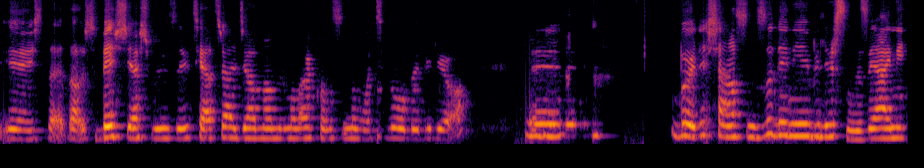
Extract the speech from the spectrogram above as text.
e, işte 5 yaş ve üzeri tiyatral canlandırmalar konusunda motive olabiliyor. Ee, böyle şansınızı deneyebilirsiniz. Yani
